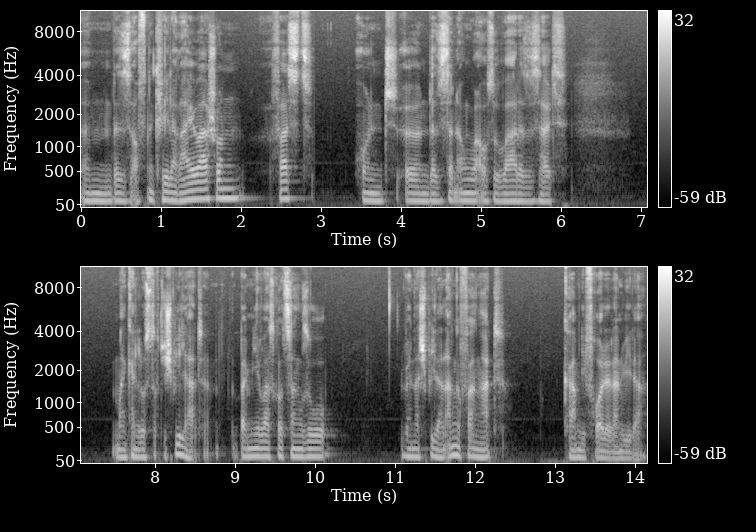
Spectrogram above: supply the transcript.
ähm, dass es oft eine Quälerei war schon fast und äh, dass es dann irgendwo auch so war, dass es halt man keine Lust auf die Spiele hatte. Bei mir war es Gott sei Dank so, wenn das Spiel dann angefangen hat, kam die Freude dann wieder.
